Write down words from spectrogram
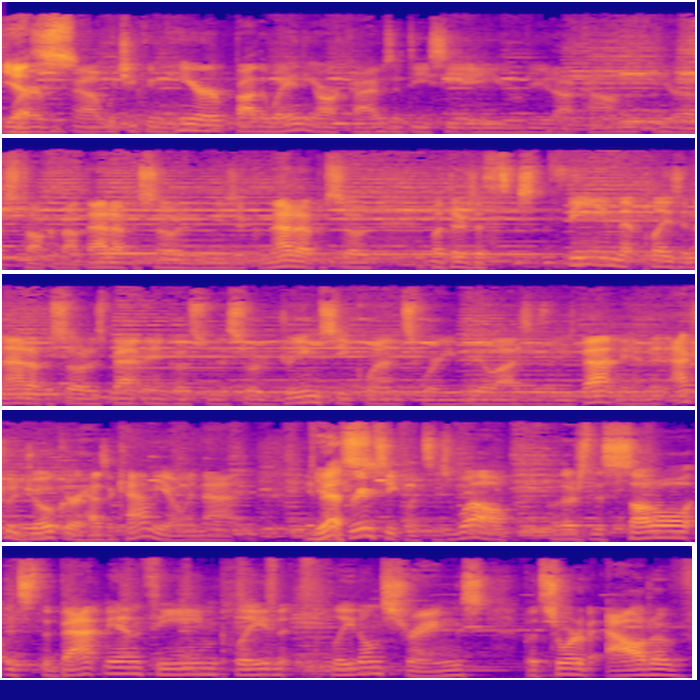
Yes. where, uh, which you can hear, by the way, in the archives at dcaureview.com. You can hear us talk about that episode and the music from that episode. But there's a th- theme that plays in that episode as Batman goes through this sort of dream sequence where he realizes that he's Batman. And actually, Joker has a cameo in that in Yes. that dream sequence as well. But there's this subtle. It's the Batman theme played played on strings, but sort of out of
